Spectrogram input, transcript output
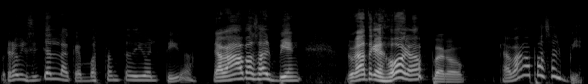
revisítenla, que es bastante divertida. La van a pasar bien. Dura tres horas, pero la van a pasar bien.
